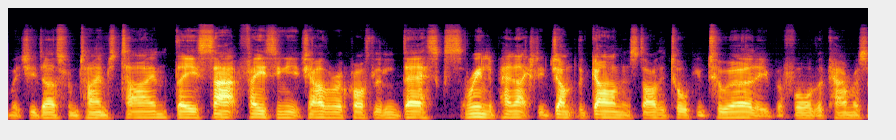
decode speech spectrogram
which he does from time to time. They sat facing each other across little desks. Marine Le Pen actually jumped the gun and started talking too early before the cameras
